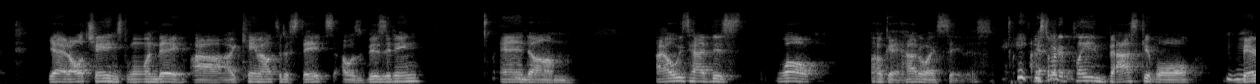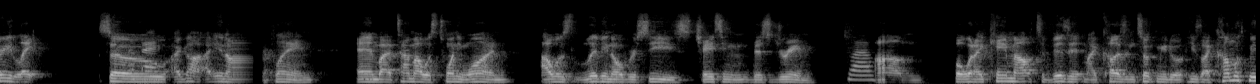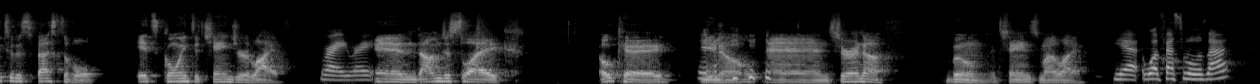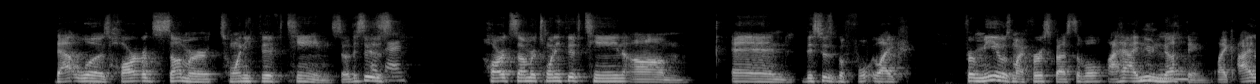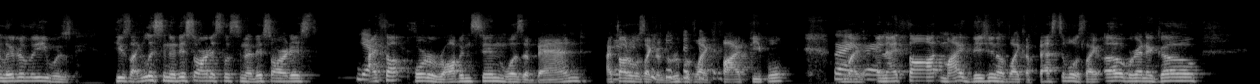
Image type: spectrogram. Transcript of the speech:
yeah, it all changed one day. Uh, I came out to the states. I was visiting, and um, I always had this. Well, okay, how do I say this? I started playing basketball Mhm. very late. So Okay. I got, you know, on a plane. And by the time I was 21, I was living overseas chasing this dream. Wow. Um, but when I came out to visit, my cousin took me to, he's like, come with me to this festival. It's going to change your life. right, right. And I'm just like, okay, you know, and sure enough, boom, it changed my life. yeah. What festival was that? That was Hard Summer 2015. So this is okay. Hard Summer 2015. Um, and this was before, like, for me, it was my first festival. I, I knew Mhm. nothing. Like, I literally was, he was like, listen to this artist, listen to this artist. Yeah. I thought Porter Robinson was a band. I thought it was like a group of like five people. Right, like, right. And I thought my vision of like a festival is like, oh, we're going to go.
